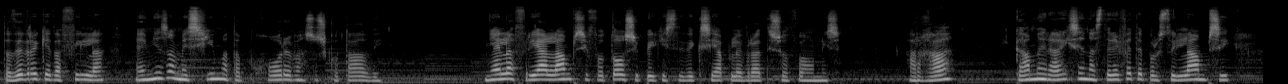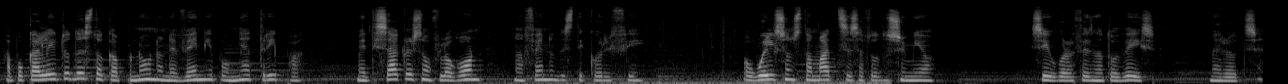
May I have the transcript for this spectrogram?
τα δέντρα και τα φύλλα έμοιαζαν με σχήματα που χόρευαν στο σκοτάδι. Μια ελαφριά λάμψη φωτός υπήρχε στη δεξιά πλευρά της οθόνης. Αργά η κάμερα άρχισε να στρέφεται προς τη λάμψη, αποκαλύπτοντας το καπνό να ανεβαίνει από μια τρύπα, με τις άκρες των φλογών να φαίνονται στη κορυφή. Ο Βίλσον σταμάτησε σε αυτό το σημείο. «Σίγουρα θες να το δεις» με ρώτησε.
